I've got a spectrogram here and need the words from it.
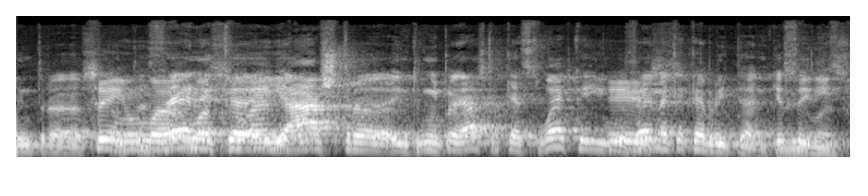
entre a, Sim, uma, a Zeneca e a Astra, entre uma empresa Astra que é sueca e a Zeneca que é britânica. Eu sei disso.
